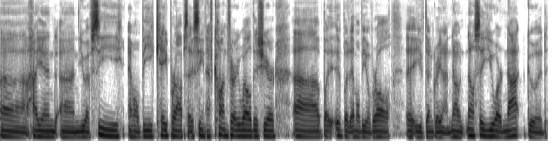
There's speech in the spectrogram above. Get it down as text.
uh, high end on UFC, MLB, K props. I've seen have gone very well this year, uh, but but MLB overall, uh, you've done great on. Now now say you are not good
